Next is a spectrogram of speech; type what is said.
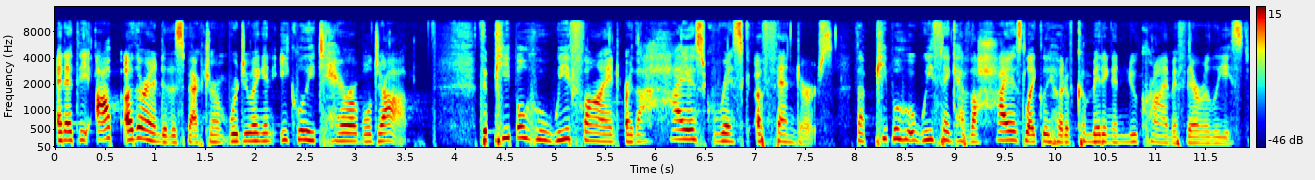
And at the other end of the spectrum, we're doing an equally terrible job. The people who we find are the highest risk offenders, the people who we think have the highest likelihood of committing a new crime if they're released,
